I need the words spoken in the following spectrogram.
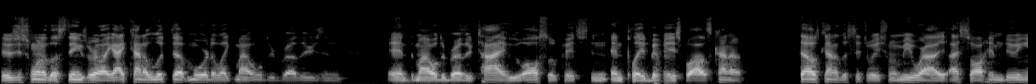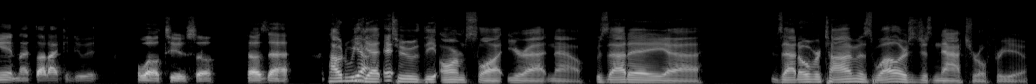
it was just one of those things where like I kind of looked up more to like my older brothers and and my older brother Ty, who also pitched and, and played baseball. I was kind of that was kind of the situation with me where I, I saw him doing it and I thought I could do it well too. So that was that. How did we Yeah, get it- to the arm slot you're at now? Was that a uh is that over time as well or is it just natural for you?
